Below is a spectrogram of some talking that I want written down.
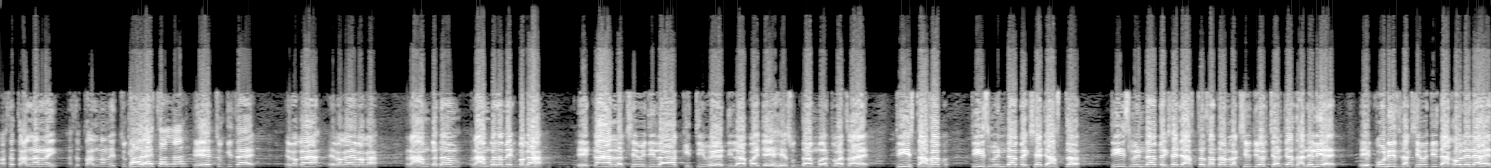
असं चालणार नाही असं चालणार नाही चुकीचं आहे. चालणार? हे चुकीचं आहे. हे बघा हे बघा हे बघा. राम कदम राम कदम एक बघा. एका लक्षवेधीला किती वेळ दिला पाहिजे हे सुद्धा महत्वाचं आहे. तीस तासा तीस मिनिटापेक्षा जास्त तीस मिनिटापेक्षा जास्त सदर लक्षवेधीवर चर्चा झालेली आहे. एकोणीस लक्षवेधी दाखवलेले आहेत.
